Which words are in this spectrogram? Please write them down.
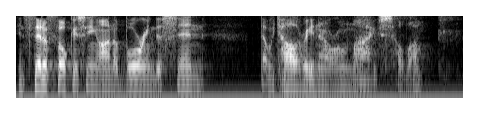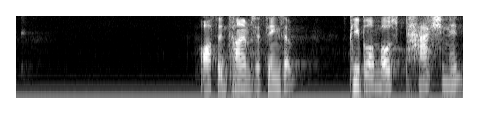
instead of focusing on abhorring the sin that we tolerate in our own lives. Hello? Oftentimes, the things that people are most passionate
